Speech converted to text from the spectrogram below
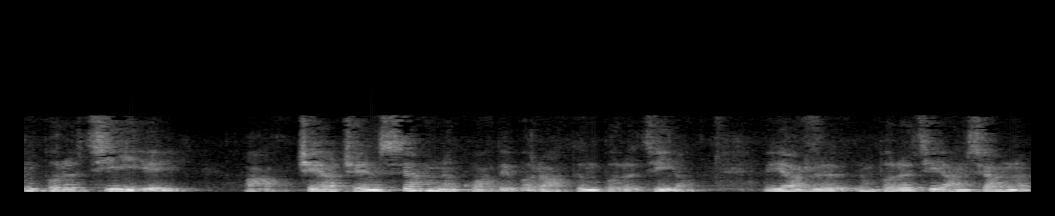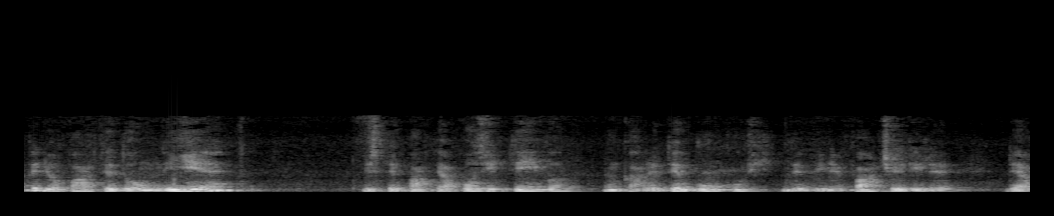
împărăției, a ceea ce înseamnă cu adevărat împărăția. Iar împărăția înseamnă, pe de o parte, domnie, este partea pozitivă în care te bucuri de binefacerile de a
